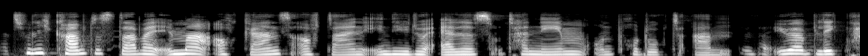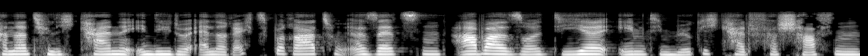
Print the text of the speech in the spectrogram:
Natürlich kommt es dabei immer auch ganz auf dein individuelles Unternehmen und Produkt an. Dieser Überblick kann natürlich keine individuelle Rechtsberatung ersetzen, aber soll dir eben die Möglichkeit verschaffen,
